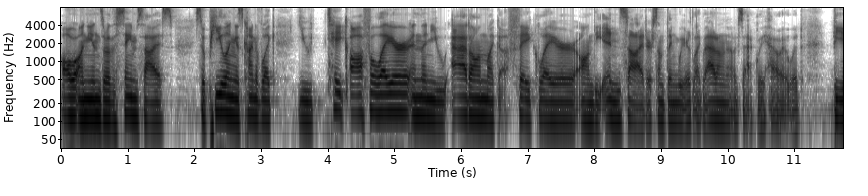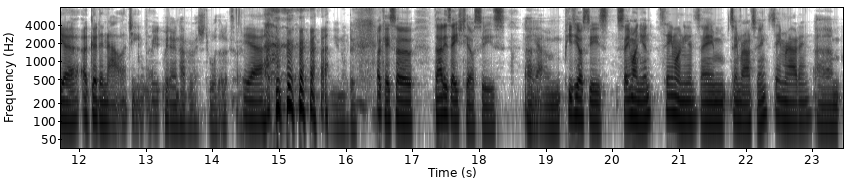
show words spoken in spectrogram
all onions are the same size. So peeling is kind of like you take off a layer and then you add on like a fake layer on the inside or something weird like that. I don't know exactly how it would be a, a good analogy. But We, we don't have a vegetable that looks like yeah. onion would do. Okay, so that is HTLCs. Um, Yeah. PTLCs, same onion, same onion, same same routing. same routing. Um,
